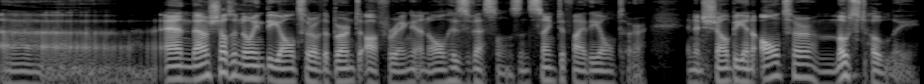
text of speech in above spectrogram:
Uh, and thou shalt anoint the altar of the burnt offering and all his vessels, and sanctify the altar, and it shall be an altar most holy.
